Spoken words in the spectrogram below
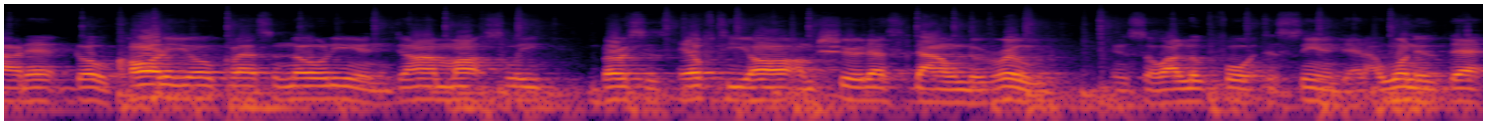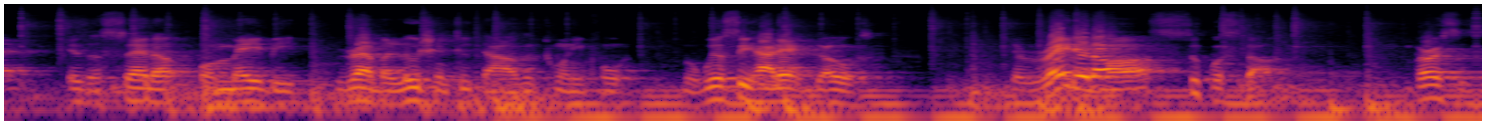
how that go. Cardio Casanova and Jon Moxley versus FTR. I'm sure that's down the road, and so I look forward to seeing that. I wonder if that is a setup for maybe Revolution 2024. But we'll see how that goes. The rated R superstar versus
